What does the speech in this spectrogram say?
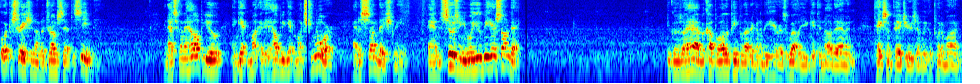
orchestration on the drum set this evening. And that's going to help you and get help you get much more at a Sunday stream. And Susan, will you be here Sunday? Because I have a couple other people that are going to be here as well. You get to know them and take some pictures and we can put them on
